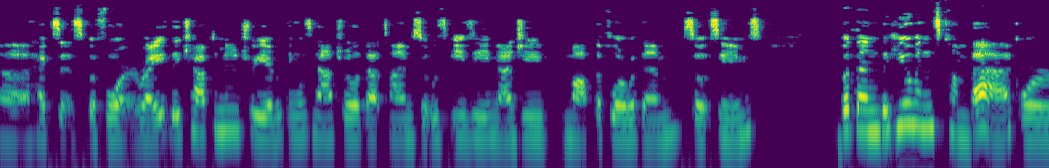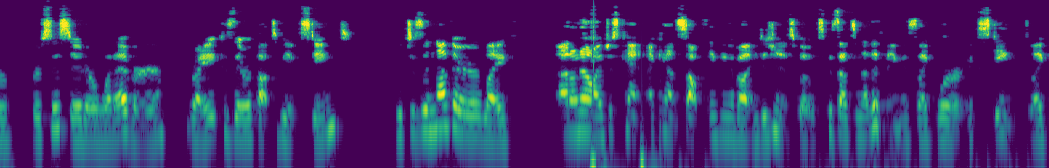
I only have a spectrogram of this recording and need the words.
uh, Hexxus before, right? They trapped him in a tree. Everything was natural at that time, so it was easy. Magi mopped the floor with him, so it seems. But then the humans come back or persisted or whatever, right? Because they were thought to be extinct, which is another like I don't know. I just can't. I can't stop thinking about indigenous folks because that's another thing. It's like we're extinct. Like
